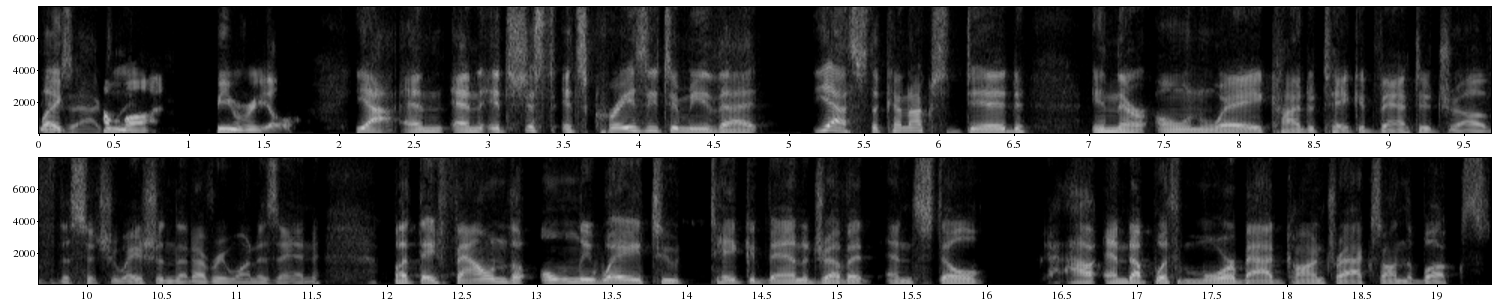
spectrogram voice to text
Like, Exactly. come on, be real. Yeah, and and it's just it's crazy to me that yes, the Canucks did in their own way kind of take advantage of the situation that everyone is in, but they found the only way to take advantage of it and still ha- end up with more bad contracts on the books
